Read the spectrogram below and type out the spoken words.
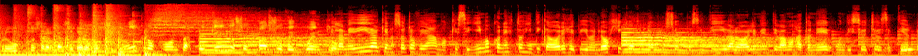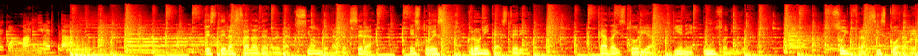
productos al alcance de todos los bolsillos. Microfondas, pequeños espacios de encuentro. En la medida que nosotros veamos que seguimos con estos indicadores epidemiológicos de una evolución positiva, probablemente vamos a tener un 18 de septiembre con más libertad. Desde la sala de redacción de La Tercera, esto es Crónica Estéreo. Cada historia tiene un sonido. Soy Francisco Aravena.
